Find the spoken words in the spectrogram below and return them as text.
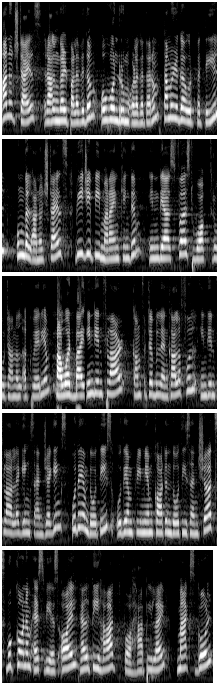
Anuj Tiles, Ragangal Palavidam, Ovondrum Olagataram, Tamilaga Urpatil, Ungal Anuj Tiles, BGP Marine Kingdom, India's first walk-through tunnel aquarium, powered by Indian Flower, comfortable and colorful, Indian Flower leggings and jeggings, Udayam Dhotis, Udayam Premium Cotton Dhotis and Shirts, Mukkonam SVS oil healthy heart for happy life max gold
